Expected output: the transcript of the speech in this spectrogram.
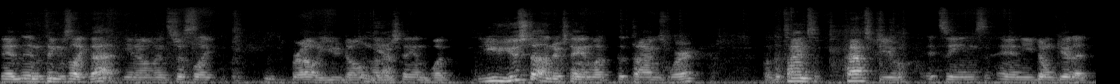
and and things like that. You know, it's just like, bro, you don't Yeah. understand what you used to understand what the times were, but the times have passed you, it seems, and you don't get it.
